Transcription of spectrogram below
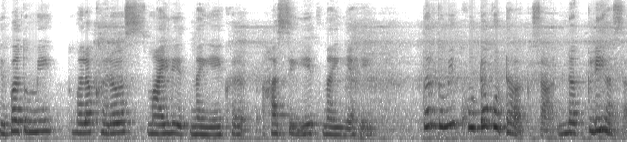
तेव्हा तुम्ही तुम्हाला खरं स्माईल येत नाही आहे खरं हास्य येत नाही आहे तर तुम्ही खोटं खोटं हसा नकली हसा.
